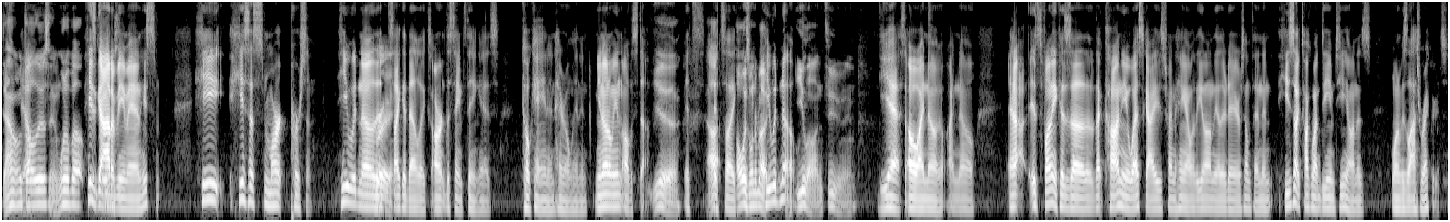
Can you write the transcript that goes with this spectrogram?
down with Yep. all this? And what about he's got to be, man. He's he he's a smart person. He would know that Right. psychedelics aren't the same thing as cocaine and heroin and you know what I mean? All the stuff. Yeah. It's I, it's like I always wonder about he would know. Elon too, man. Yes. Oh, I know. I know. And I- it's funny because uh, that Kanye West guy, he's trying to hang out with Elon the other day or something, and he's like talking about DMT on his one of his last records.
